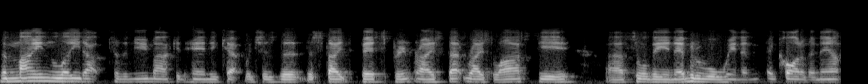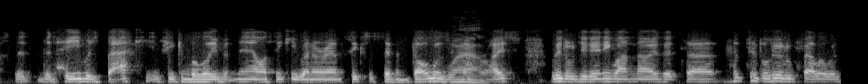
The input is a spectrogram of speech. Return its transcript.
the main lead up to the Newmarket Handicap, which is the the state's best sprint race. That race last year uh, saw the inevitable win and, and kind of announced that, that he was back, if you can believe it now. I think he went around six or seven dollars in that race. Little did anyone know that, uh, that the little fella was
